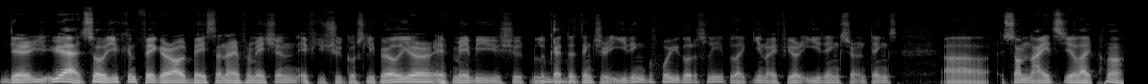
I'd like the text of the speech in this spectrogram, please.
There, yeah. So you can figure out based on that information if you should go sleep earlier, if maybe you should look at the things you're eating before you go to sleep. Like you know, if you're eating certain things, uh, some nights you're like, huh,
